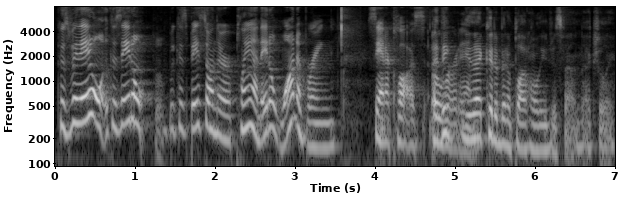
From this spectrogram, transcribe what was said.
because they don't because they don't because based on their plan they don't want to bring Santa Claus I over think yeah, that could have been a plot hole you just found. Actually,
